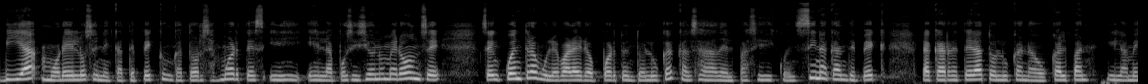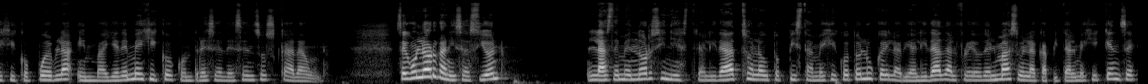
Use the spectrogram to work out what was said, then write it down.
Vía Morelos en Ecatepec con 14 muertes y en la posición número 11 se encuentra Boulevard Aeropuerto en Toluca, Calzada del Pacífico en Sinacantepec, la carretera Toluca-Naucalpan y la México-Puebla en Valle de México con 13 descensos cada una. Según la organización, las de menor siniestralidad son la autopista México-Toluca y la vialidad Alfredo del Mazo en la capital mexiquense,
